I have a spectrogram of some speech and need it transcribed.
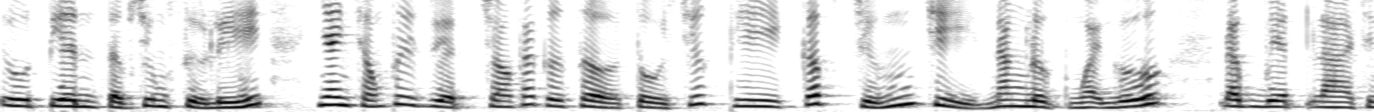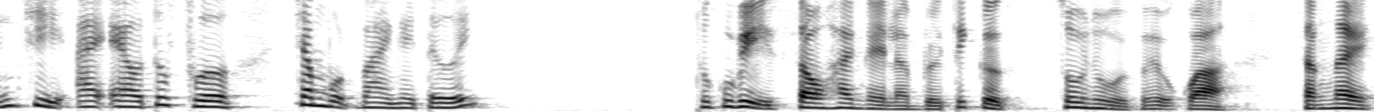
ưu tiên tập trung xử lý, nhanh chóng phê duyệt cho các cơ sở tổ chức thi cấp chứng chỉ năng lực ngoại ngữ, đặc biệt là chứng chỉ IELTS TOEFL trong một vài ngày tới. Thưa quý vị, sau 2 ngày làm việc tích cực, sôi nổi và hiệu quả, sáng nay,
